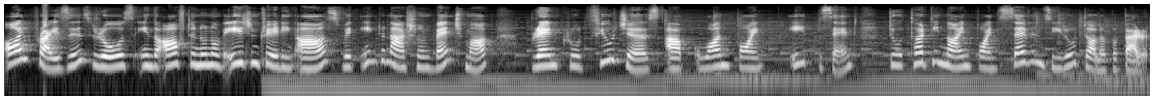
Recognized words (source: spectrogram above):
Oil prices rose in the afternoon of Asian trading hours with international benchmark Brent crude futures up 1.8% to $39.70 per barrel.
